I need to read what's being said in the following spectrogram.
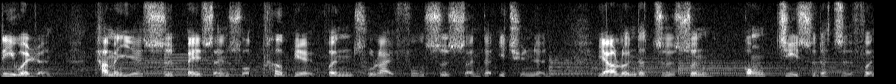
立位人，他们也是被神所特别分出来服侍神的一群人。亚伦的子孙供祭司的职分。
